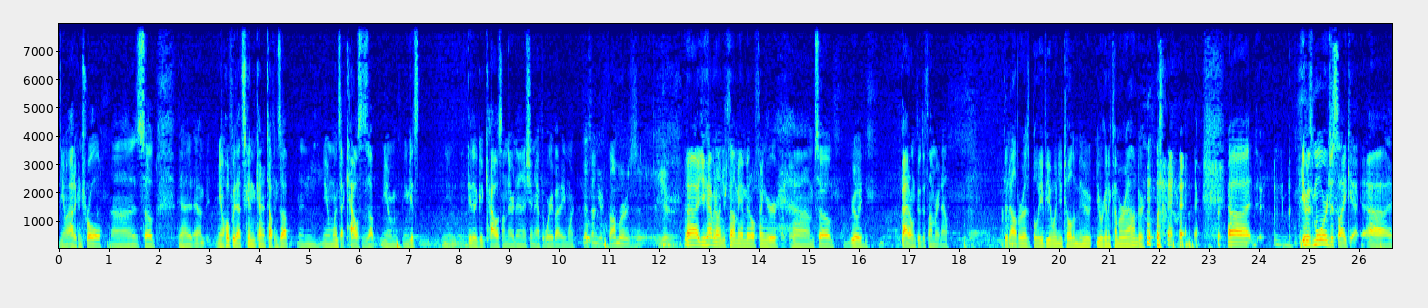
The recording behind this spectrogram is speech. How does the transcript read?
you know, out of control. Uh, so, um, you know, hopefully that skin kind of toughens up, and you know, once that calluses up, you know, and gets you know, get a good callus on there, then I shouldn't have to worry about it anymore. That's on your thumb or is it your? Uh, you have it on your thumb and middle finger. Okay. Um, so really battling through the thumb right now. Did Alvarez believe you when you told him you, you were going to come around, or? uh, it was more just like uh,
